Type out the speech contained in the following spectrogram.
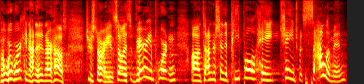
but we're working on it in our house. True story. And so it's very important uh, to understand that people hate change. But Solomon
